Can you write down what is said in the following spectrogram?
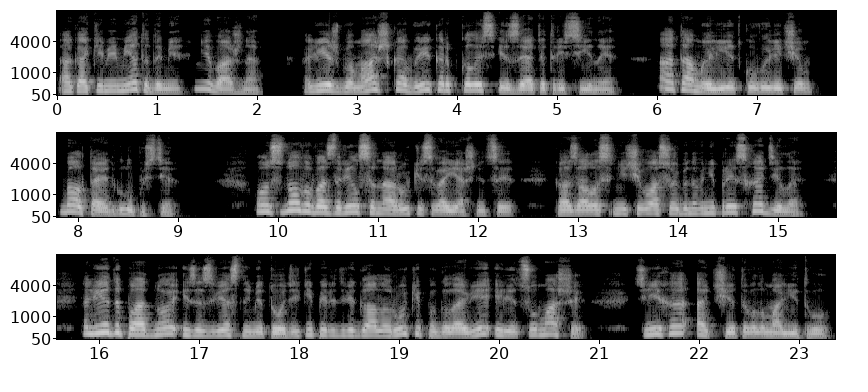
а какими методами — неважно. Лишь бы Машка выкарабкалась из этой трясины. А там элитку вылечим. Болтает глупости. Он снова воззрился на руки свояшницы. Казалось, ничего особенного не происходило. Леда по одной из известной методики передвигала руки по голове и лицу Маши, тихо отчитывала молитву.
